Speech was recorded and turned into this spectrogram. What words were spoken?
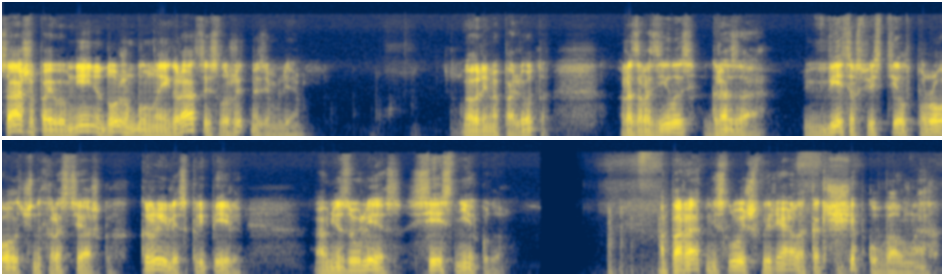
Саша, по его мнению, должен был наиграться и служить на земле. Во время полета разразилась гроза. Ветер свистел в проволочных растяжках, крылья скрипели, а внизу лес, сесть некуда. Аппарат несло и швыряло, как щепку в волнах.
